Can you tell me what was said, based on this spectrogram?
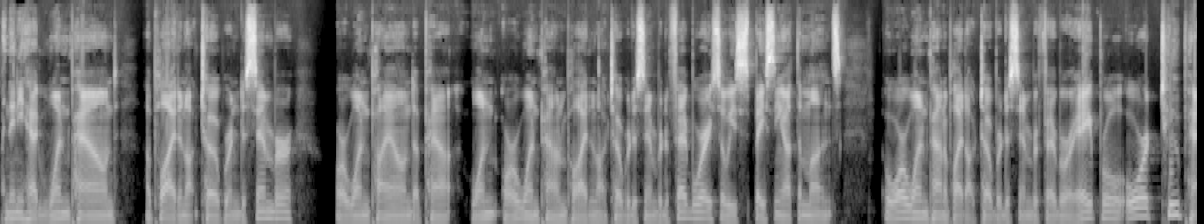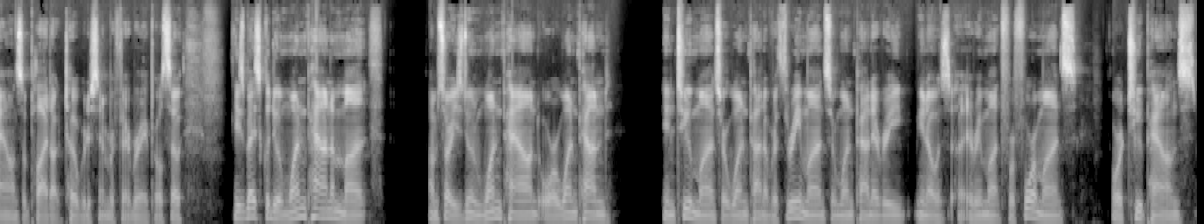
and then he had one pound applied in October and December, or one pound a pound one or one pound applied in October, December to February. So he's spacing out the months or one pound applied October, December, February, April, or two pounds applied October, December, February, April. So he's basically doing one pound a month. I'm sorry, he's doing one pound or one pound in two months, or one pound over three months, or one pound every you know every month for four months, or two pounds.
